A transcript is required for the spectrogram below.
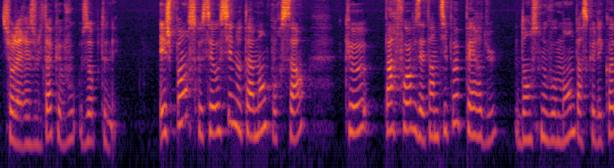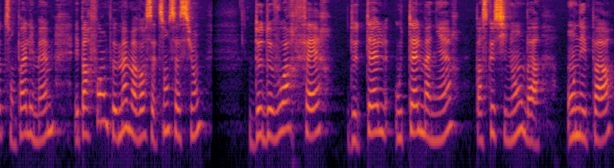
sur les résultats que vous obtenez. Et je pense que c'est aussi notamment pour ça que parfois vous êtes un petit peu perdu dans ce nouveau monde parce que les codes ne sont pas les mêmes et parfois on peut même avoir cette sensation de devoir faire de telle ou telle manière parce que sinon bah, on n'est pas,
